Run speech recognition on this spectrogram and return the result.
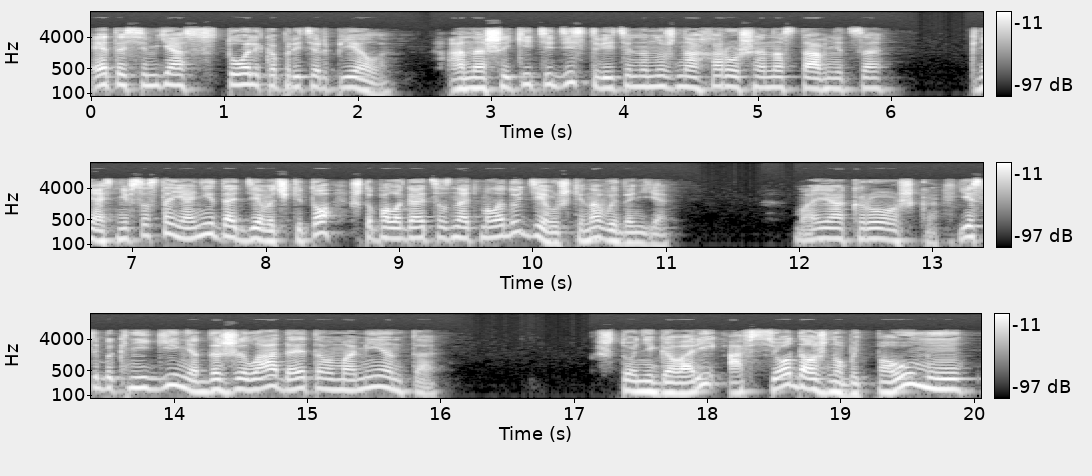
Эта семья столько претерпела, а нашей Кити действительно нужна хорошая наставница. Князь не в состоянии дать девочке то, что полагается знать молодой девушке на выданье. Моя крошка, если бы княгиня дожила до этого момента. Что не говори, а все должно быть по уму.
